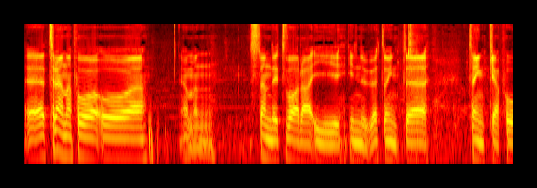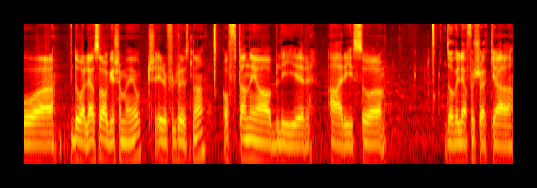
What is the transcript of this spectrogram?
eh, träna på och ja, men, ständigt vara i, i nuet och inte tänka på dåliga saker som jag gjort i det förflutna. Ofta när jag blir arg så då vill jag försöka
